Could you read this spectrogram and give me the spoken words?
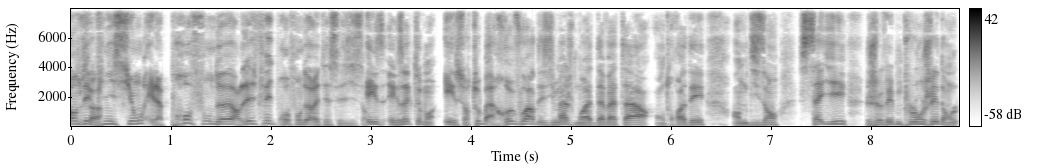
en ça. définition, et la profondeur, l'effet de profondeur était saisissant. Ex- Exactement. Et surtout, bah, revoir des images, moi, d'Avatar en 3D, en me disant, ça y est, je vais me plonger dans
